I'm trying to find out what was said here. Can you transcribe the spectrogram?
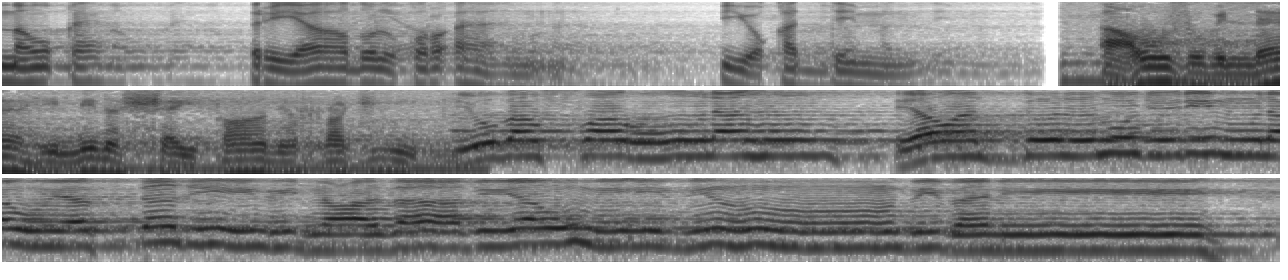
موقع رياض القرآن يقدم. أعوذ بالله من الشيطان الرجيم. يبصرونهم يود المجرم لو يفتدي من عذاب يومئذ ببنيه.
